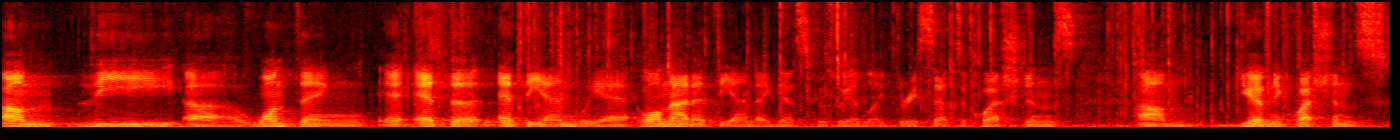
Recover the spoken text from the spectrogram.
Um, the, uh, one thing, at the, at the end, we had, well, not at the end, I guess, because we had like three sets of questions. Um, do you have any questions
